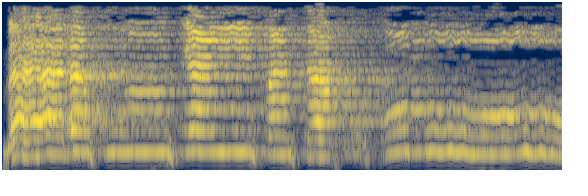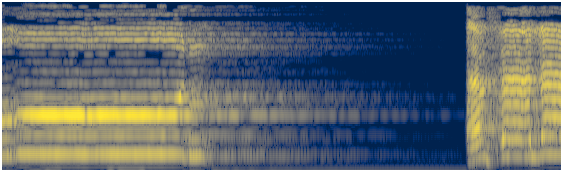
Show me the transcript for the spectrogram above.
ما لكم كيف تحكمون أفلا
